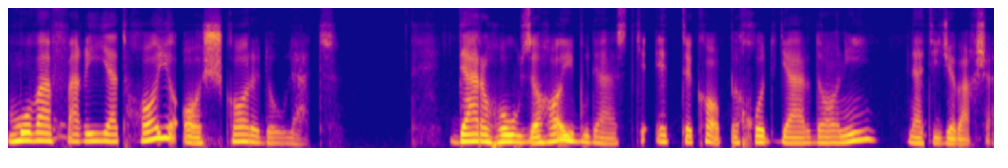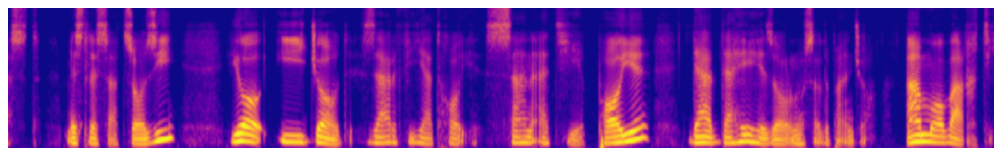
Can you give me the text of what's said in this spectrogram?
موفقیت های آشکار دولت در حوزه هایی بوده است که اتکاب به خودگردانی نتیجه بخش است. مثل سدسازی یا ایجاد ظرفیت های صنعتی پایه در دهه 1950 اما وقتی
